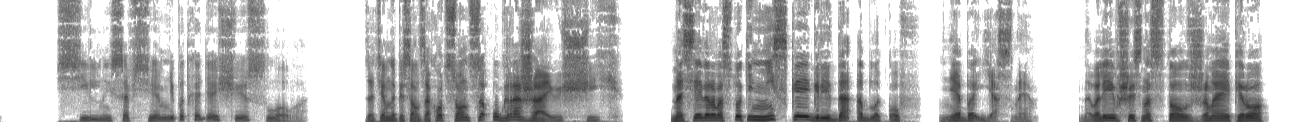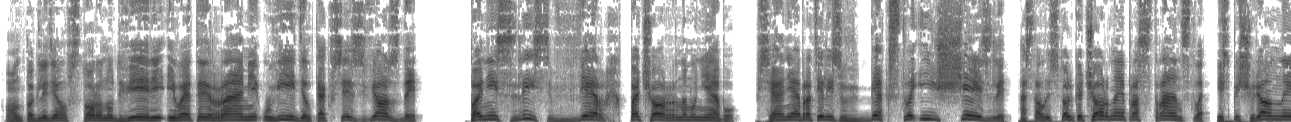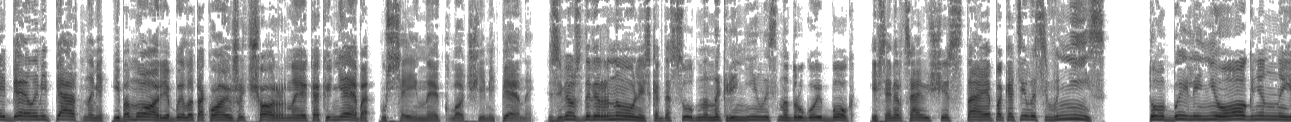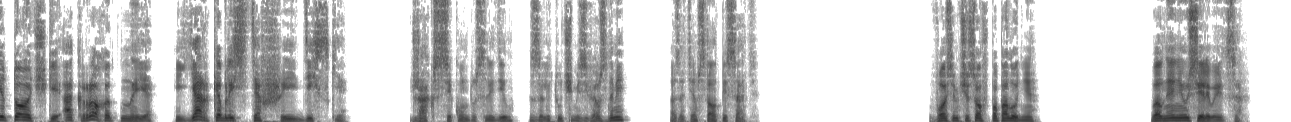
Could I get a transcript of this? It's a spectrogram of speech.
Сильный — совсем неподходящее слово. Затем написал заход солнца угрожающий. На северо-востоке низкая гряда облаков, небо ясное. Навалившись на стол, сжимая перо, он поглядел в сторону двери и в этой раме увидел, как все звезды понеслись вверх по черному небу. Все они обратились в бегство и исчезли. Осталось только черное пространство, испещренное белыми пятнами, ибо море было такое же черное, как и небо, усеянное клочьями пены. Звезды вернулись, когда судно накренилось на другой бок, и вся мерцающая стая покатилась вниз. То были не огненные точки, а крохотные, ярко блестевшие диски. Джакс секунду следил за летучими звездами, а затем стал писать. Восемь часов пополудни. Волнение усиливается.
